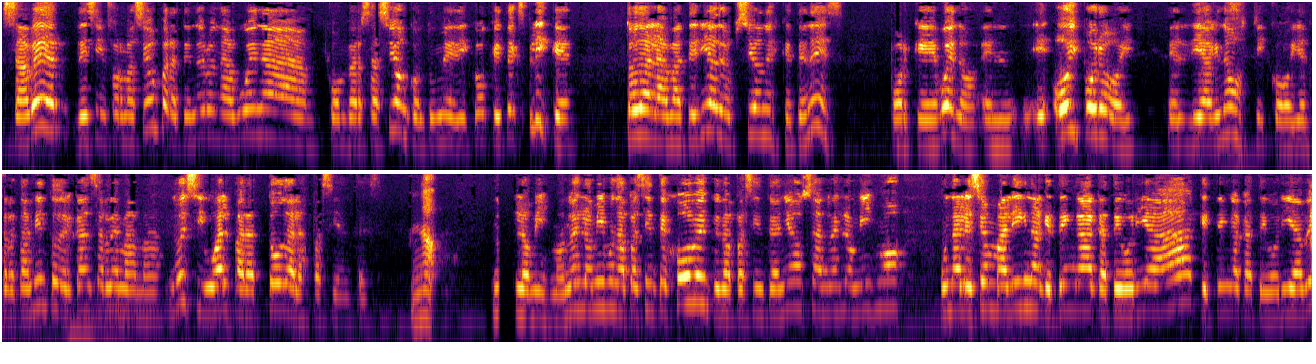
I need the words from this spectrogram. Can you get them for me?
saber de esa información para tener una buena conversación con tu médico que te explique toda la batería de opciones que tenés. Porque, bueno, eh, hoy por hoy el diagnóstico y el tratamiento del cáncer de mama no es igual para todas las pacientes. No. No es lo mismo. No es lo mismo una paciente joven que una paciente añosa. No es lo mismo una lesión maligna que tenga categoría A que tenga categoría B,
